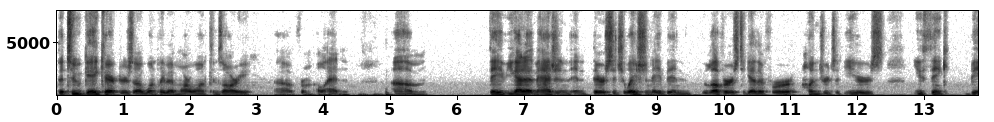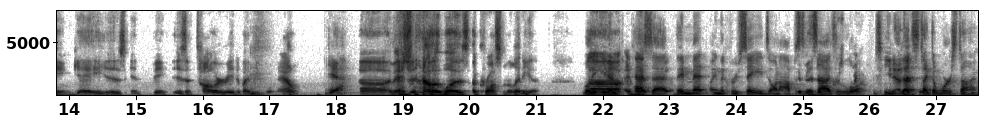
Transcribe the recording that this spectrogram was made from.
the two gay characters, uh, one played by Marwan Kenzari uh, from Aladdin. Um, they, you got to imagine in their situation, they've been lovers together for hundreds of years. You think being gay is in, being isn't tolerated by people now? Yeah. Uh, imagine how it was across millennia. Well, Uh, even and past that- that, they met in the Crusades on opposite sides of the. Lord. You know, that's like the worst time.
